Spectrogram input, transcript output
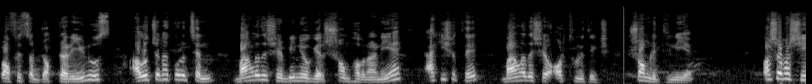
প্রফেসর ডক্টর ইউনুস আলোচনা করেছেন বাংলাদেশের বিনিয়োগের সম্ভাবনা নিয়ে, একই সাথে বাংলাদেশের অর্থনৈতিক সমৃদ্ধি নিয়ে। পাশাপাশি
